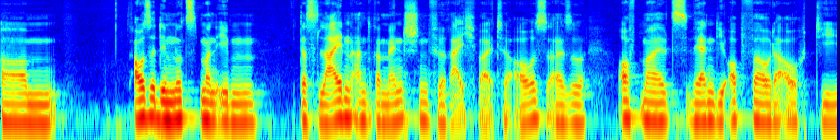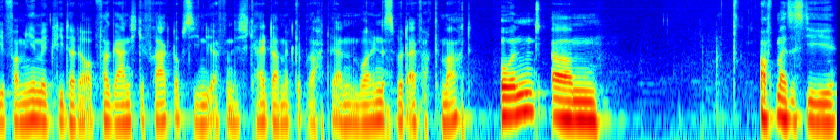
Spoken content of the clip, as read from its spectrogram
Ähm, Außerdem nutzt man eben das Leiden anderer Menschen für Reichweite aus. Also oftmals werden die Opfer oder auch die Familienmitglieder der Opfer gar nicht gefragt, ob sie in die Öffentlichkeit damit gebracht werden wollen. Es wird einfach gemacht. Und ähm, oftmals ist die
